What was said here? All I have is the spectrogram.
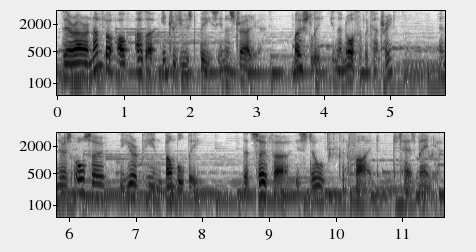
There are a number of other introduced bees in Australia, mostly in the north of the country, and there is also the European bumblebee, that so far is still confined to Tasmania.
